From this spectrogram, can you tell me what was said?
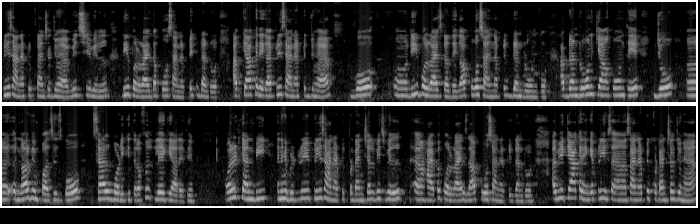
प्री साइनेप्टिक पोटेंशियल जो है which will depolarize the postsynaptic dendron अब क्या करेगा? प्री साइनेप्टिक जो है, वो डीपोलराइज कर देगा पोस्ट साइनेप्टिक डेंड्रोन को। अब डेंड्रोन क्या, कौन थे? जो नर्व इम्पल्सिस को सेल बॉडी की तरफ़ लेके आ रहे थे। Or it can be inhibitory pre-synaptic potential which will uh, hyperpolarize the post-synaptic dendron अब ये क्या करेंगे प्री साइनेप्टिक पोटेंशियल जो हैं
